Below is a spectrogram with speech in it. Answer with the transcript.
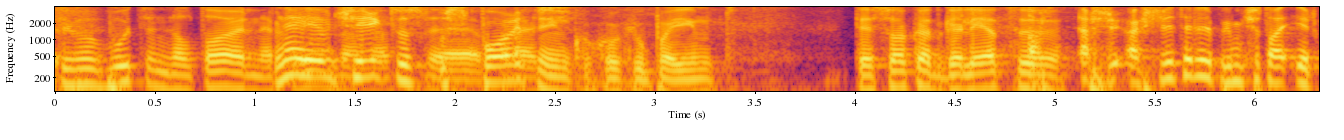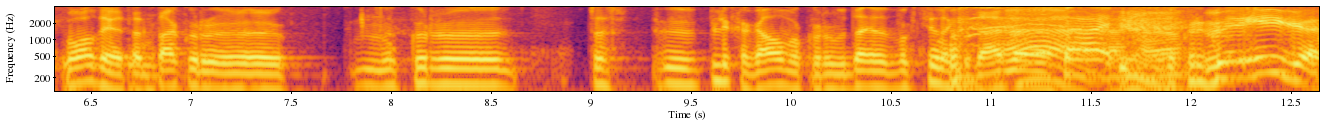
Tai va būtent dėl to ir ne. Ne, jau čia reiktų sportininkų kokių paimti. Tiesiog, kad galėtų... Aš, aš literaliai paimčiau tą ir klodoje, ten tą, kur, e, kur e, tas e, plika galva, kur vakciną davė. Kur veryga.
